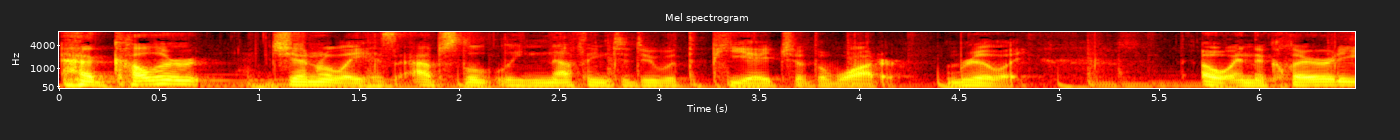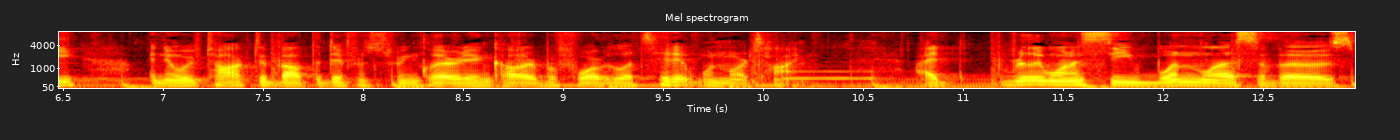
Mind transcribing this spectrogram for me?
uh, color generally has absolutely nothing to do with the pH of the water, really. Oh, and the clarity. I know we've talked about the difference between clarity and color before, but let's hit it one more time. I really want to see one less of those.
